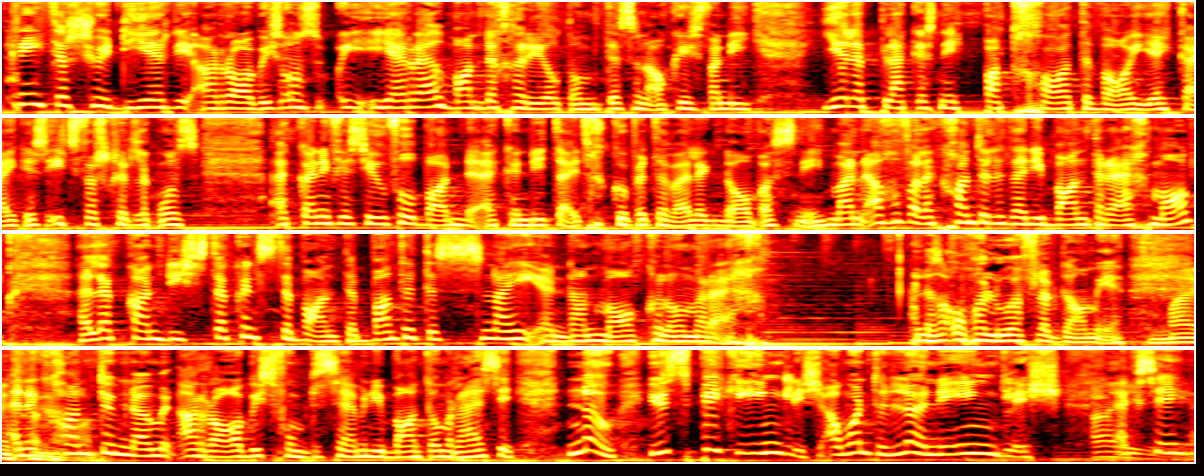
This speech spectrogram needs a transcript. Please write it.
knetter so deur die Arabies. Ons jy ruil bande gereeld om tussen akkies van die hele plek is net padgate waar jy kyk. Is iets verskriklik. Ons ek kan nie vir jou sê hoeveel bande ek in die tyd gekoop het terwyl ek daar was nie. Maar in elk geval ek gaan hulle dat die band regmaak. Hulle kan die stukkendste band, 'n band te sny en dan maak hulle hom reg. Hulle is ongelooflik daarmee. My en ek gaan toe nou met Arabies vir hom te sê met die band om en hy sê, "No, you speak English. I want to learn English." Ai. Ek sê,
